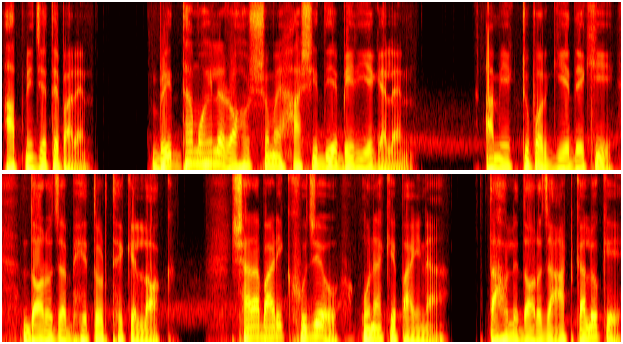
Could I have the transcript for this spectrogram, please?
আপনি যেতে পারেন। বৃদ্ধা মহিলা রহস্যময় হাসি দিয়ে বেরিয়ে গেলেন। আমি একটু পর গিয়ে দেখি দরজা ভেতর থেকে লক। সারা বাড়ি খুঁজেও ওনাকে পাই না। তাহলে দরজা আটকালো কে?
